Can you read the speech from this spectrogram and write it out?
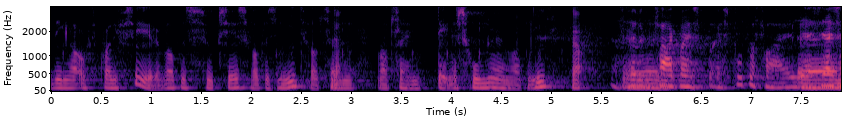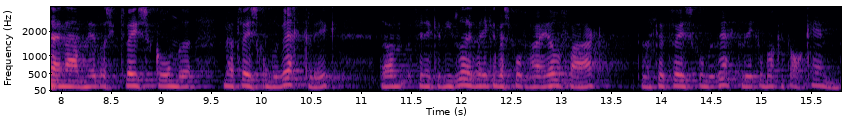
dingen ook te kwalificeren. Wat is succes, wat is niet, wat zijn, ja. wat zijn tennisschoenen en wat niet. Ja. Dat heb ik vaak bij, Spotify. Jij, jij zei namelijk net, als ik twee seconden, na twee seconden wegklik, dan vind ik het niet leuk. Maar ik heb bij Spotify heel vaak dat ik er twee seconden wegklik omdat ik het al ken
